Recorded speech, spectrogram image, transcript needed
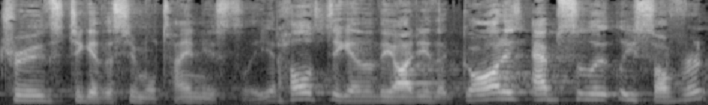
truths together simultaneously. It holds together the idea that God is absolutely sovereign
